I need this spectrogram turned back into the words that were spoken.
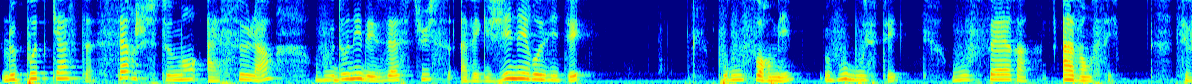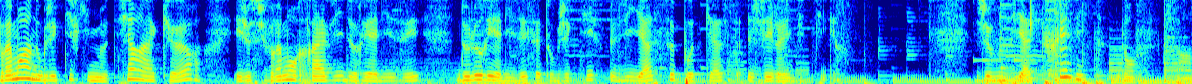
Le podcast sert justement à cela, vous donner des astuces avec générosité pour vous former, vous booster, vous faire avancer. C'est vraiment un objectif qui me tient à cœur et je suis vraiment ravie de réaliser, de le réaliser cet objectif via ce podcast J'ai l'œil du tigre. Je vous dis à très vite dans un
